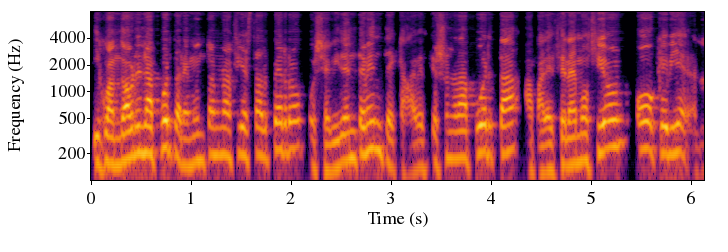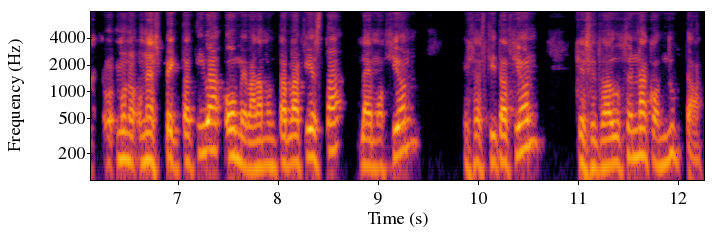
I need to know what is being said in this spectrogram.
Y cuando abren la puerta, le montan una fiesta al perro, pues evidentemente cada vez que suena la puerta aparece la emoción, o oh, que bien, bueno, una expectativa, o me van a montar la fiesta, la emoción, esa excitación, que se traduce en una conducta.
